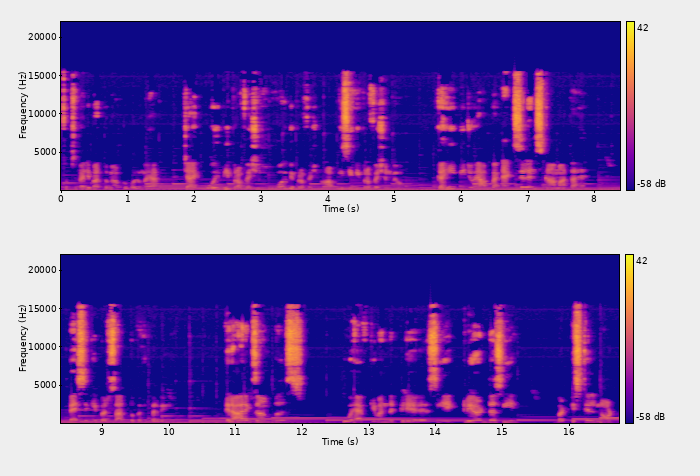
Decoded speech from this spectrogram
सबसे पहली बात तो मैं आपको बोलूँगा यार, चाहे कोई भी प्रोफेशन कोई भी प्रोफेशन हो, आप किसी भी प्रोफेशन में हो, कहीं भी जो है आपका एक्सीलेंस काम आता है, पैसे की बरसात तो कहीं पर भी नहीं। There are examples who have given the clear CA cleared the CA but still not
